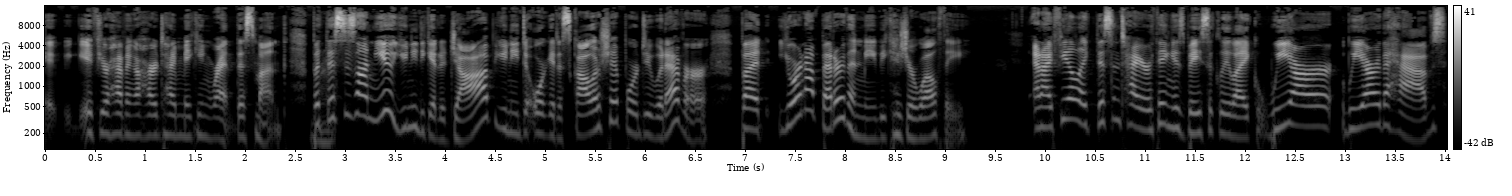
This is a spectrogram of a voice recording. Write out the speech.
if you're having a hard time making rent this month. But Right. this is on you. You need to get a job. You need to or get a scholarship or do whatever. But you're not better than me because you're wealthy. And I feel like this entire thing is basically like we are we are the haves,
